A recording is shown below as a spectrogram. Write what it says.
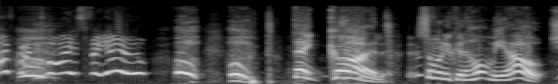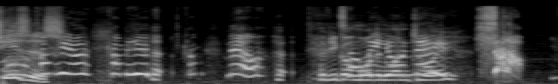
I've got toys for you. Oh, oh, thank God! Someone who can help me out. Jesus. Oh, come here. Come here. Come now. Have you got Tell more than one name. toy? Shut up, you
